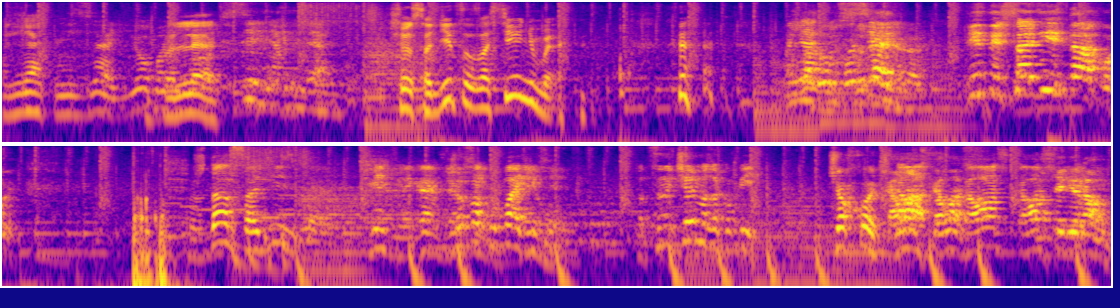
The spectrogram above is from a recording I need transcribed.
Блять, нельзя, ёбаный. Блядь. рот. Сеня, блядь. Че, садиться за Сеню бы? Блядь, Витыш, садись нахуй! Ждан, садись, блядь. Медленно играем. Что покупать ему? Пацаны, что ему закупить? Че хочешь? Калаш, калаш. Калаш, калаш. Последний раунд.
